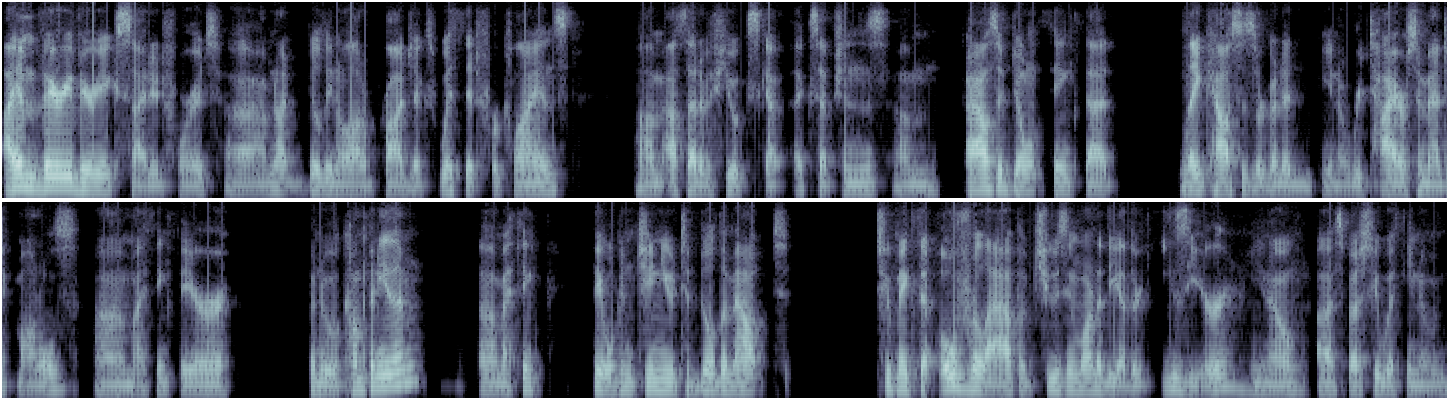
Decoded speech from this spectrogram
I am very very excited for it. Uh, I'm not building a lot of projects with it for clients, um, outside of a few ex- exceptions. Um, I also don't think that lake houses are going to you know retire semantic models. Um, I think they are going to accompany them. Um, I think they will continue to build them out to make the overlap of choosing one or the other easier, you know, uh, especially with, you know,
